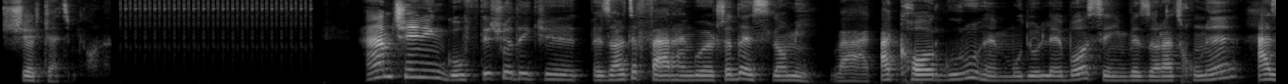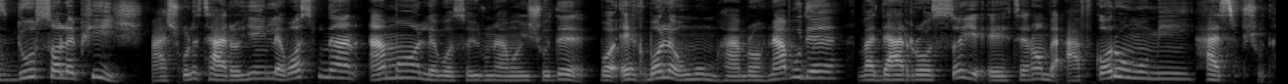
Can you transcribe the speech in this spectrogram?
شرکت می‌کنن همچنین گفته شده که وزارت فرهنگ و ارشاد اسلامی و کارگروه مدل لباس این وزارت خونه از دو سال پیش مشغول طراحی این لباس بودن اما لباس های رونمایی شده با اقبال عموم همراه نبوده و در راستای احترام به افکار عمومی حذف شدن.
